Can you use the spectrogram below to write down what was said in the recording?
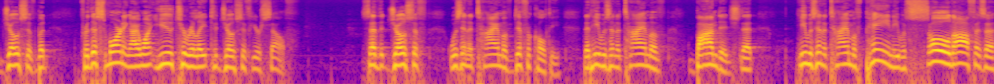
Joseph. But for this morning, I want you to relate to Joseph yourself said that Joseph was in a time of difficulty, that he was in a time of bondage, that he was in a time of pain. He was sold off as a,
